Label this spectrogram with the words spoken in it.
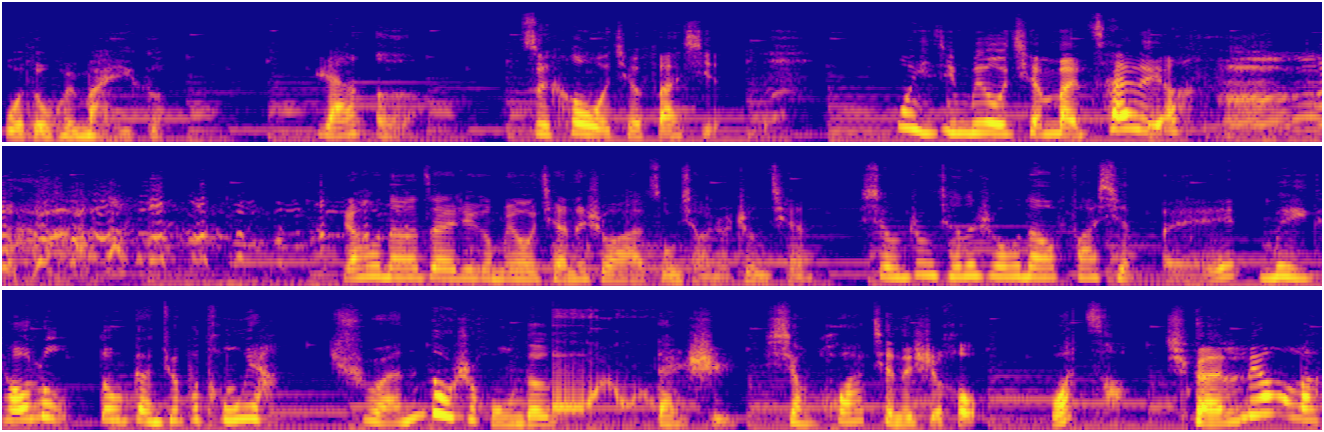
我都会买一个。然而最后我却发现。我已经没有钱买菜了呀。然后呢，在这个没有钱的时候啊，总想着挣钱；想挣钱的时候呢，发现哎，每条路都感觉不通呀，全都是红灯。但是想花钱的时候，我操，全亮了。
